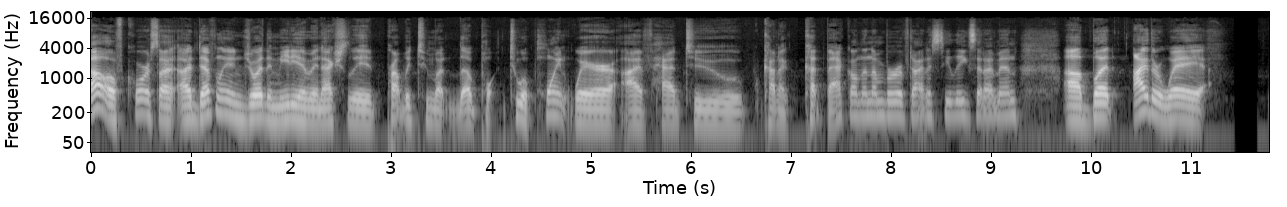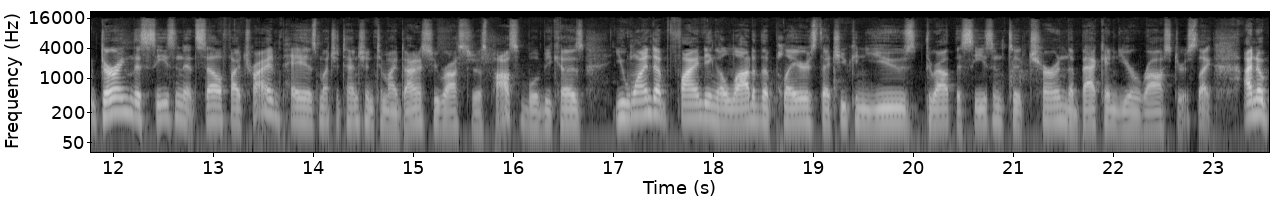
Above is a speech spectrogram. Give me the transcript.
Oh, of course. I, I definitely enjoy the medium, and actually, probably too much to a point where I've had to kind of cut back on the number of dynasty leagues that I'm in. Uh, but either way, during the season itself, I try and pay as much attention to my dynasty roster as possible because you wind up finding a lot of the players that you can use throughout the season to churn the back end of your rosters. Like I know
